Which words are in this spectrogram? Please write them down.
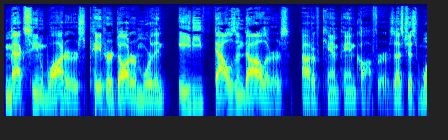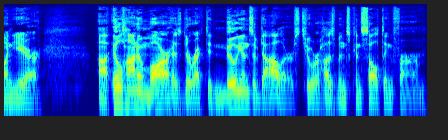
Maxine Waters paid her daughter more than $80,000 out of campaign coffers. That's just one year. Uh, Ilhan Omar has directed millions of dollars to her husband's consulting firm.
